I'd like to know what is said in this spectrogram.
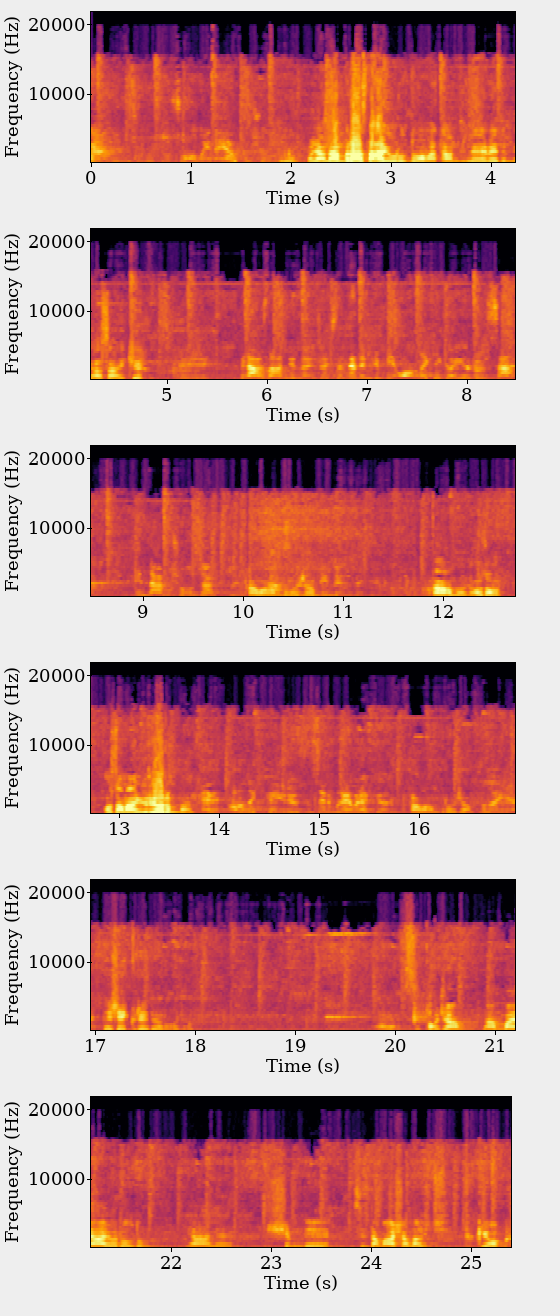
dinlendirmiş olursun, soğumayı da yapmış olursun. Hocam ben biraz daha yoruldum ama tam dinlenemedim ya sanki. Birazdan dinleneceksin. Dediğim gibi bir 10 dakika yürürsen dinlenmiş olacaksın. Tamamdır Kasların hocam. dinlenecek. Tamamdır hocam. O zaman o zaman yürüyorum ben. Evet 10 dakika yürüyorsun. Seni buraya bırakıyorum. Tamamdır hocam. Kolay gelsin. Teşekkür ediyorum hocam. Evet. Hocam ben bayağı yoruldum. Yani şimdi sizde maşallah hiç tık yok.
